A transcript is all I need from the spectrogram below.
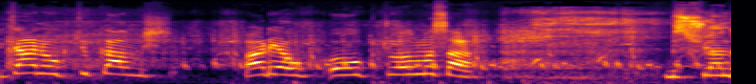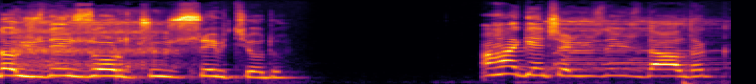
bir tane okçu kalmış. Var ya o, okçu olmasa. Biz şu anda yüzde yüz zordu çünkü süre bitiyordu. Aha gençler yüzde yüz de aldık.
